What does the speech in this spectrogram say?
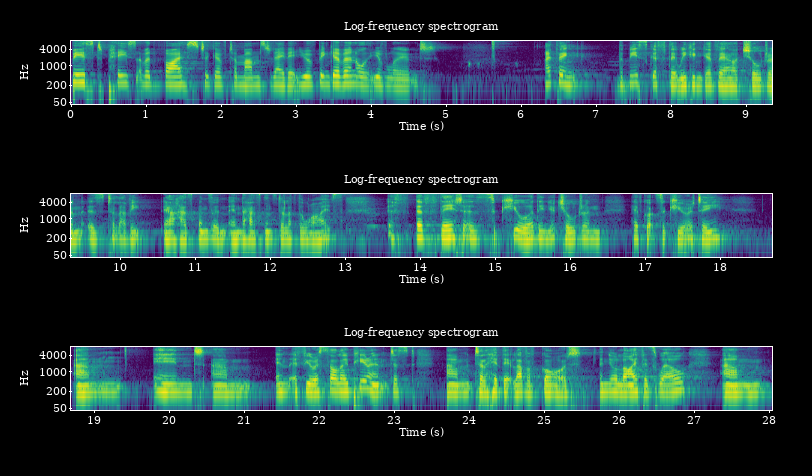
best piece of advice to give to mums today that you've been given or that you've learned? I think the best gift that we can give our children is to love our husbands and, and the husbands to love the wives. If, if that is secure, then your children have got security. Um, and, um, and if you're a solo parent, just um, to have that love of God in your life as well. Um,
